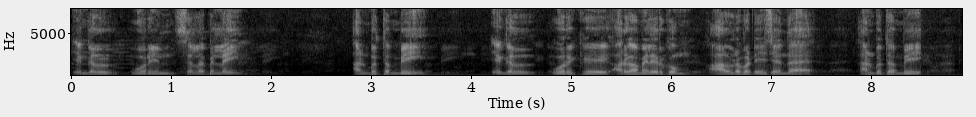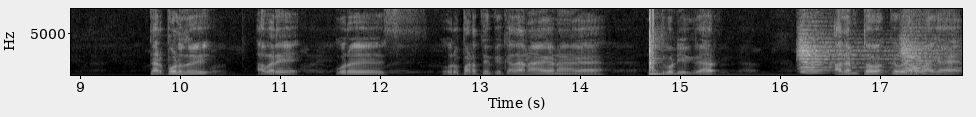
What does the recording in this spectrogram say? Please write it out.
எங்கள் ஊரின் செல்லப்பிள்ளை அன்பு தம்பி எங்கள் ஊருக்கு அருகாமையில் இருக்கும் ஆலண்டப்பட்டியை சேர்ந்த அன்பு தம்பி தற்பொழுது அவர் ஒரு ஒரு படத்திற்கு கதாநாயகனாக நடித்துக் கொண்டிருக்கிறார். அதன் துவக்க விழாவாக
